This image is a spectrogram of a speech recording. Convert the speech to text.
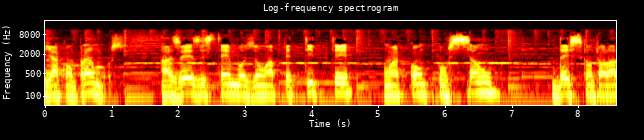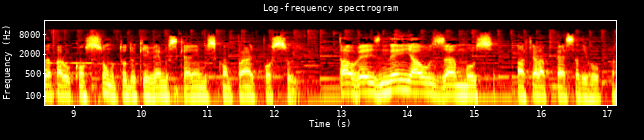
e a compramos. Às vezes temos um apetite, uma compulsão descontrolada para o consumo, tudo que vemos queremos comprar e possuir. Talvez nem a usamos aquela peça de roupa,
